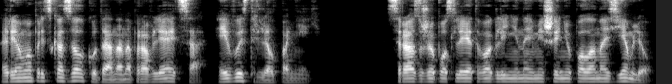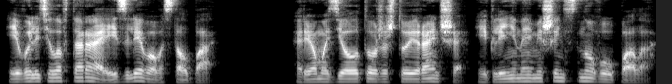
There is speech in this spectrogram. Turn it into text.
Рёма предсказал, куда она направляется, и выстрелил по ней. Сразу же после этого глиняная мишень упала на землю, и вылетела вторая из левого столба. Рёма сделал то же, что и раньше, и глиняная мишень снова упала.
